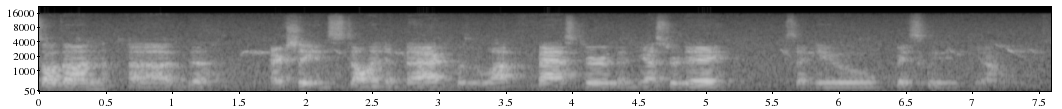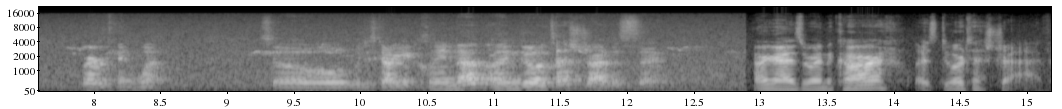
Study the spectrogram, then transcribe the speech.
Got done. Uh, the actually installing it back was a lot faster than yesterday because I knew basically you know where everything went. So we just gotta get cleaned up and go test drive this thing. Alright guys, we're in the car. Let's do our test drive.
